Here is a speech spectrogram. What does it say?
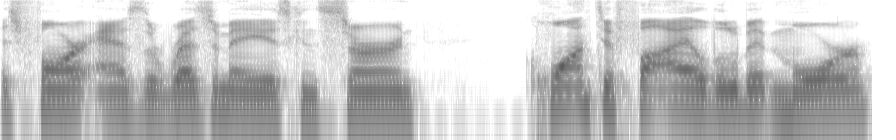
as far as the resume is concerned, quantify a little bit more.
